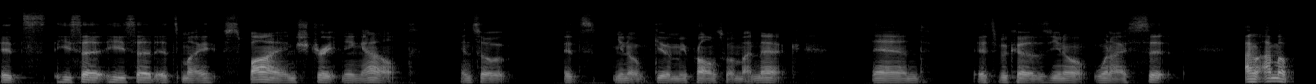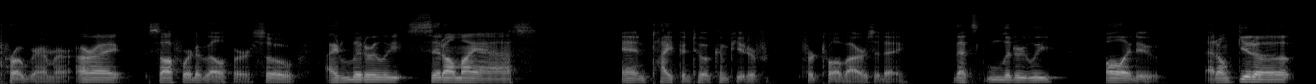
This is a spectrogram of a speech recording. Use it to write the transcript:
it's he said he said it's my spine straightening out, and so it's you know giving me problems with my neck. And it's because you know when I sit, I'm I'm a programmer, all right, software developer. So I literally sit on my ass and type into a computer for, for 12 hours a day. That's literally all I do. I don't get up.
